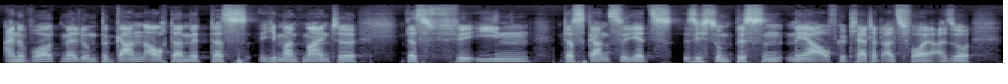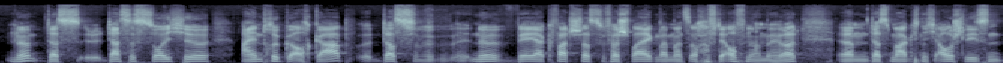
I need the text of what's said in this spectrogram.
eine Wortmeldung begann auch damit, dass jemand meinte, dass für ihn das Ganze jetzt sich so ein bisschen mehr aufgeklärt hat als vorher. Also, ne, dass, dass es solche Eindrücke auch gab, das ne, wäre ja Quatsch, das zu verschweigen, weil man es auch auf der Aufnahme hört. Ähm, das mag ich nicht ausschließen.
